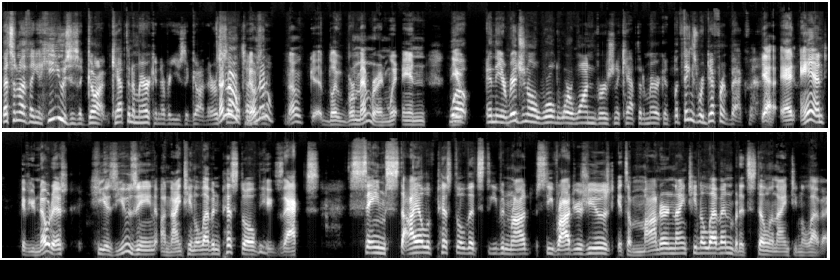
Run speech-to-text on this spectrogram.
that's another thing. He uses a gun. Captain America never used a gun. There were No, no, several no, times. no, no, no. Like, Remember, in in the Well, in the original World War One version of Captain America, but things were different back then. yeah, and and if you notice, he is using a 1911 pistol, the exact same style of pistol that Steven Rod- Steve Rogers used. It's a modern 1911, but it's still a 1911.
